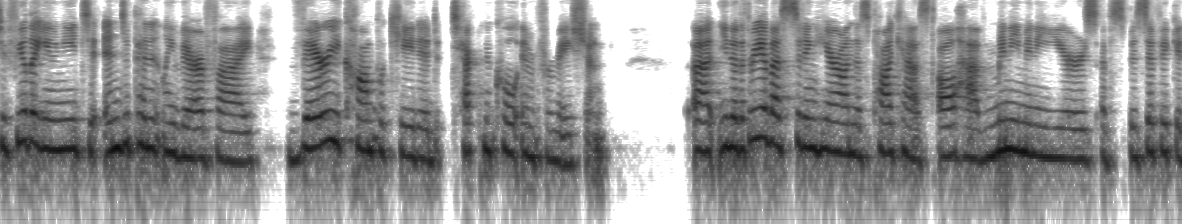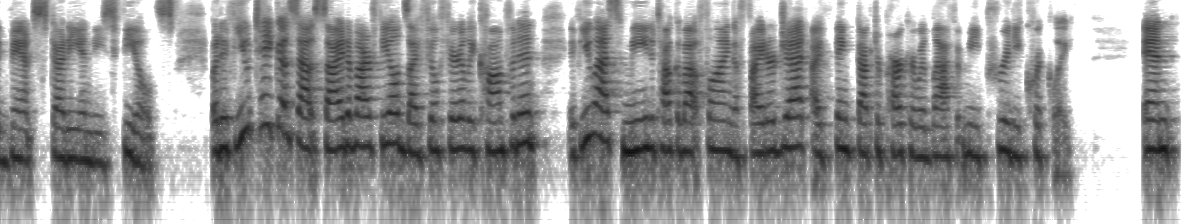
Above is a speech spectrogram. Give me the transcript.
to feel that you need to independently verify very complicated technical information uh, you know, the three of us sitting here on this podcast all have many, many years of specific advanced study in these fields. But if you take us outside of our fields, I feel fairly confident. If you ask me to talk about flying a fighter jet, I think Dr. Parker would laugh at me pretty quickly. And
